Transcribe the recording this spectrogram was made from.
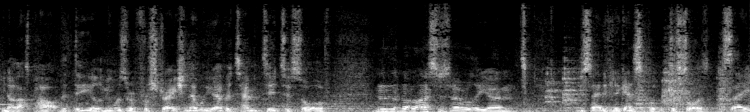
you know that's part of the deal. I mean, was there a frustration there? Were you ever tempted to sort of, not necessarily um, you say anything against the club, but just sort of say,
